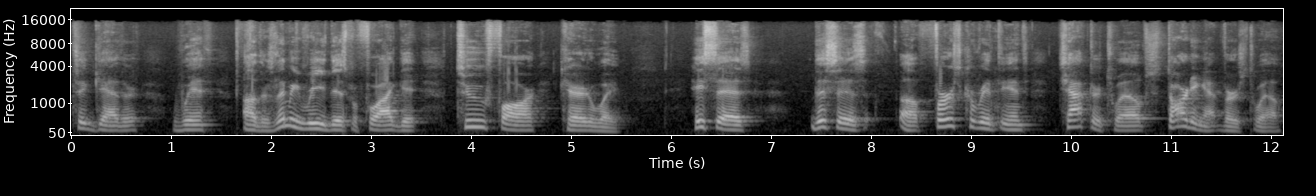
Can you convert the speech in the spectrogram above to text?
together with others. Let me read this before I get too far carried away. He says, this is uh, 1 Corinthians chapter 12, starting at verse 12.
